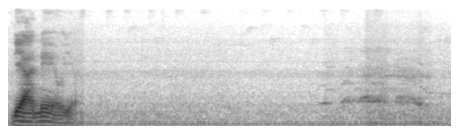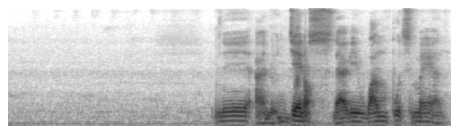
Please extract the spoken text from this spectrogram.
Diane oh ya ini anu Genos dari One Punch Man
